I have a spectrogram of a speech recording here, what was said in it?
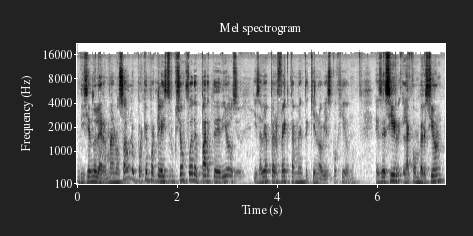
diciéndole hermano Saulo, ¿por qué? Porque la instrucción fue de parte de Dios y sabía perfectamente quién lo había escogido, ¿no? Es decir, la conversión,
